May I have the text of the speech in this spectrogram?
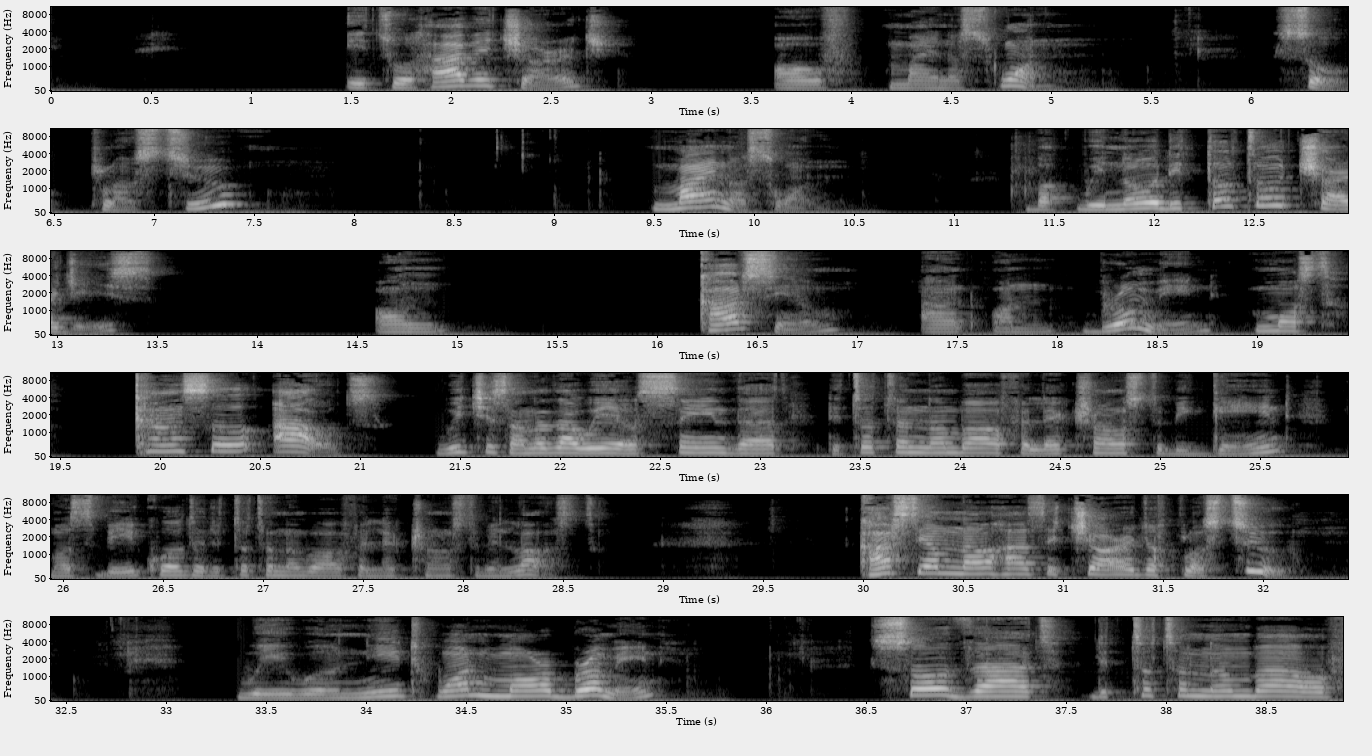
It will have a charge of minus 1. So plus 2 minus 1. But we know the total charges on calcium and on bromine must cancel out, which is another way of saying that the total number of electrons to be gained must be equal to the total number of electrons to be lost. Calcium now has a charge of plus 2. We will need one more bromine so that the total number of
